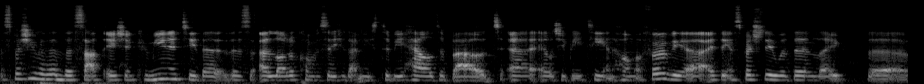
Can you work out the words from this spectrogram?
especially within the South Asian community, that there's a lot of conversation that needs to be held about uh, LGBT and homophobia. I think, especially within like the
